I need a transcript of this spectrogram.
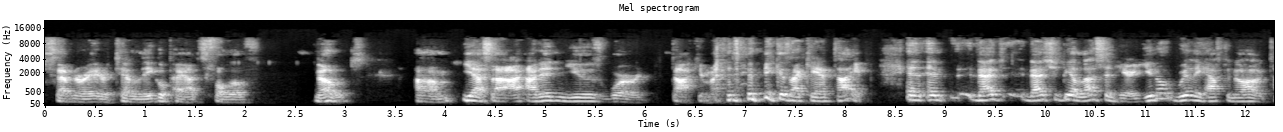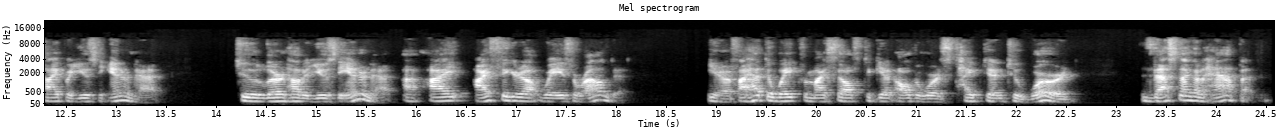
seven or eight or 10 legal pads full of notes. Um, yes, I, I didn't use Word document because I can't type. And and that that should be a lesson here. You don't really have to know how to type or use the internet to learn how to use the internet. I I, figured out ways around it. You know, if I had to wait for myself to get all the words typed into Word, that's not going to happen.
